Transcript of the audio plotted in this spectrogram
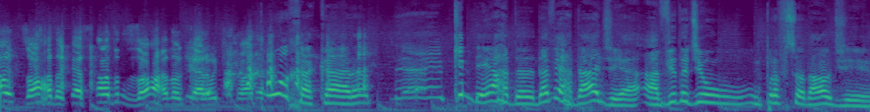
É o Zordon, que é a sala do Zordon, cara, muito foda. Porra, cara, é, que merda. Na verdade, a, vida de um, um profissional de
